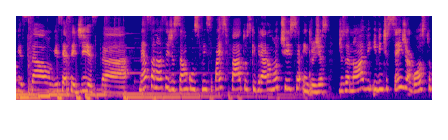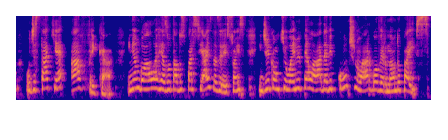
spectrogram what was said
Salve, salve, CSDista! Nessa nossa edição, com os principais fatos que viraram notícia entre os dias 19 e 26 de agosto, o destaque é África. Em Angola, resultados parciais das eleições indicam que o MPLA deve continuar governando o país.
